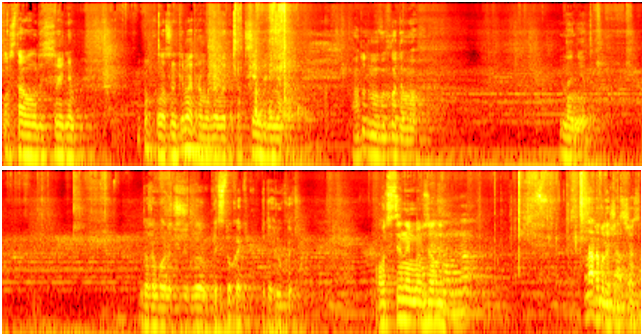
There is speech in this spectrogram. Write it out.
Оставили десь в середньому около сантиметра, може бути там 7 мм. А тут ми виходимо на нет. Даже може чуть-чуть підстукати, підгрюкати. От стіни ми взяли. Надо буде зараз, зараз.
